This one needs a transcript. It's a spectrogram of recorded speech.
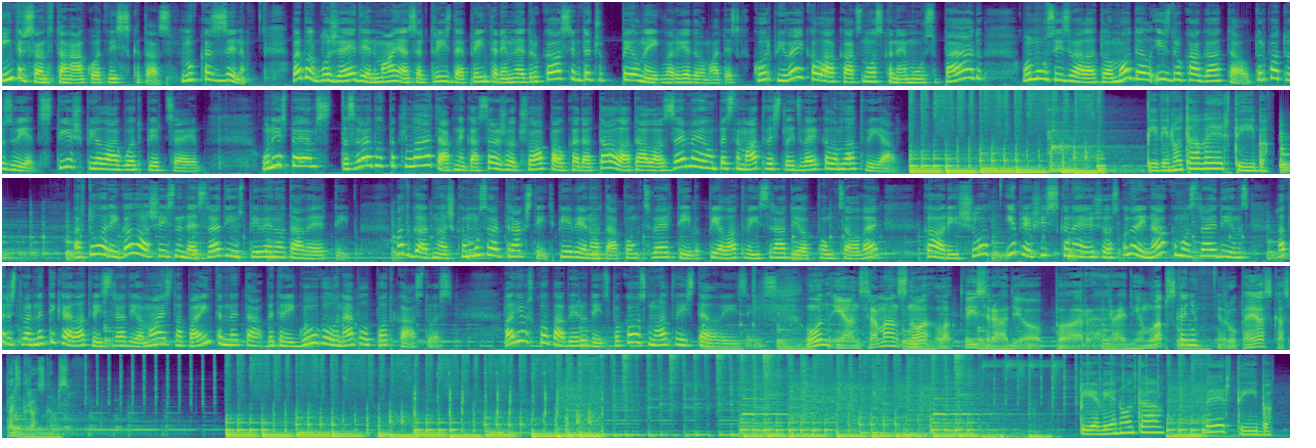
Interesanti tā nākotne izskatās. Nu, kas zina? Varbūt gluži ēdienu mājās ar 3D printeriem nedrukāsim, taču pilnīgi varu iedomāties, ka kurpju veikalā kāds noskanē mūsu pēdu un mūsu izvēlēto modeli izdrukā gatavu, turpat uz vietas, tieši pielāgotu pircējiem. Un iespējams, tas varētu būt pat lētāk nekā saražot šo apavu kādā tālā, tālā zemē un pēc tam atvest līdz veikalam Latvijā. Pievienotā vērtība. Ar to arī galā šīs nedēļas redzījums pievienotā vērtība. Atgādināšu, ka mums varat rakstīt pievienotā punkts vērtība pie Latvijas radio.clv, kā arī šo iepriekš izskanējušos un arī nākamos raidījumus atrast var ne tikai Latvijas radio mājaslapā, internetā, bet arī Google un Apple podkāstos. Ar jums kopā bija Rudīts Pakausks no Latvijas televīzijas. Un Jānis Ramāns no Latvijas radio par raidījumu labskaņu rūpējās Kaspars Groskops. Pievienotā vērtība.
